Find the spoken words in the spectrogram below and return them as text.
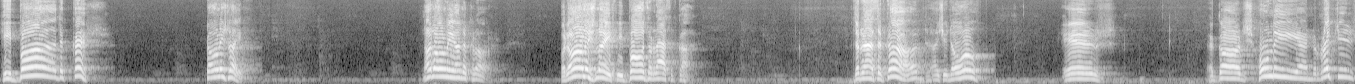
he bore the curse all his life. Not only on the cross, but all his life he bore the wrath of God. The wrath of God, as you know, is God's holy and righteous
